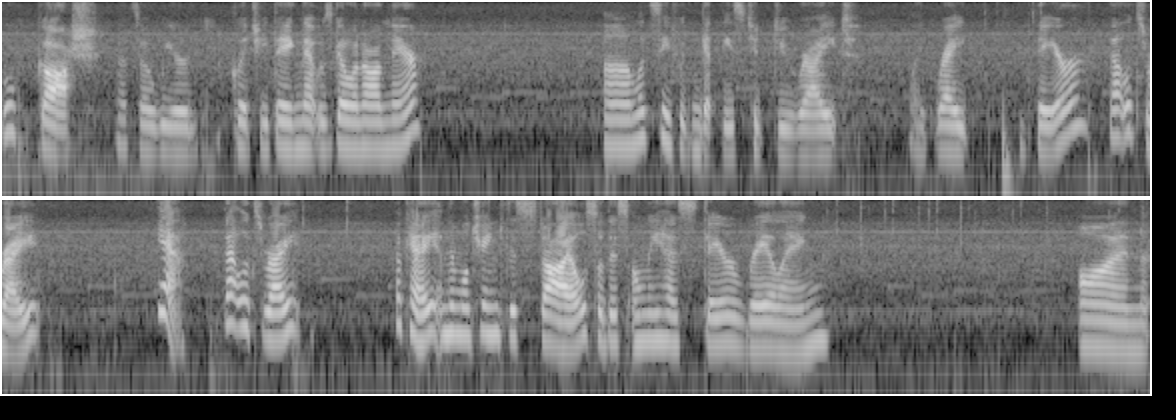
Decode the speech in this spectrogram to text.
Oh, gosh. That's a weird, glitchy thing that was going on there. Um, let's see if we can get these to do right. Like, right there? That looks right. Yeah, that looks right. Okay, and then we'll change the style so this only has stair railing on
